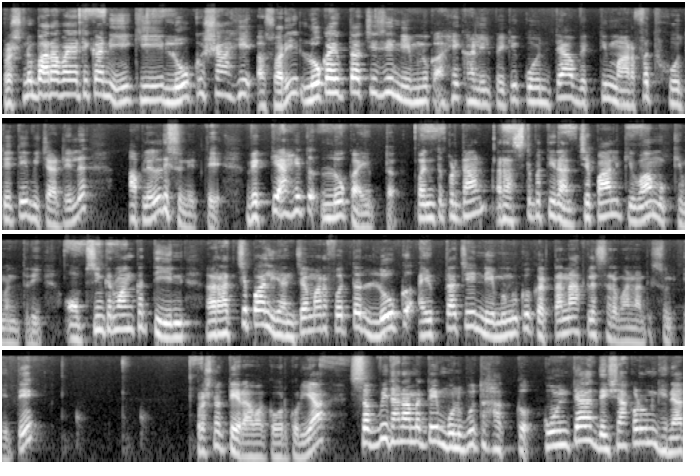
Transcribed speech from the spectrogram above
प्रश्न बारावा या ठिकाणी की लोकशाही सॉरी लोकायुक्ताची जी नेमणूक आहे खालीलपैकी कोणत्या व्यक्तीमार्फत होते ते विचारलेलं आपल्याला दिसून येते. व्यक्ती आहेत लोकायुक्त पंतप्रधान राष्ट्रपती राज्यपाल किंवा मुख्यमंत्री. ऑप्शन क्रमांक तीन राज्यपाल यांच्यामार्फत लोक आयुक्ताची नेमणूक करताना आपल्या सर्वांना दिसून येते. प्रश्न तेरावा कव्हर करूया. संविधानामध्ये मूलभूत हक्क कोणत्या देशाकडून घेण्यात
